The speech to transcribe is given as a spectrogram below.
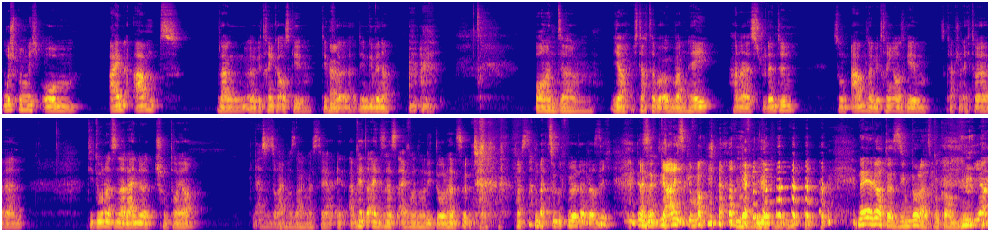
ursprünglich um einen Abend lang äh, Getränke ausgeben, dem, Ja. äh, dem Gewinner. Und ähm, ja, ich dachte aber irgendwann, hey, Hanna ist Studentin, so einen Abend lang Getränke ausgeben, das kann schon echt teuer werden. Die Donuts sind alleine schon teuer. Lass uns doch einfach sagen, dass der am Wetteinsatz einfach nur die Donuts sind. Was dann dazu geführt hat, dass ich Das also gar nichts gewonnen habe. Naja, doch, du hast sieben Donuts bekommen. ja.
